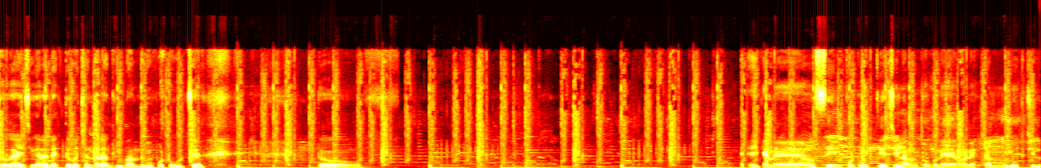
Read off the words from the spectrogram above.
তো গাইস এখানে দেখতে পাচ্ছেন তারা দুই বান্ধবী ফটো উঠছে। তো এইখানেও সেম ফটো উঠিয়েছিলাম, তো ওখানে অনেকটা লোক ছিল,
